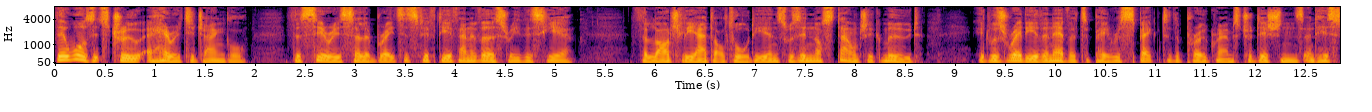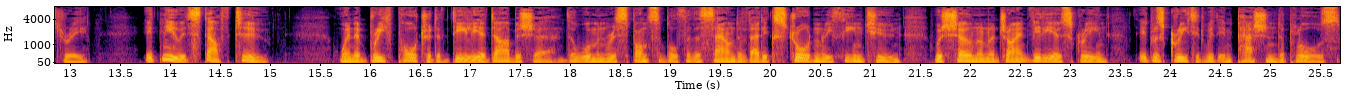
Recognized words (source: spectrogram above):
There was, it's true, a heritage angle. The series celebrates its 50th anniversary this year. The largely adult audience was in nostalgic mood. It was readier than ever to pay respect to the programme's traditions and history. It knew its stuff, too. When a brief portrait of Delia Derbyshire, the woman responsible for the sound of that extraordinary theme tune, was shown on a giant video screen, it was greeted with impassioned applause.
